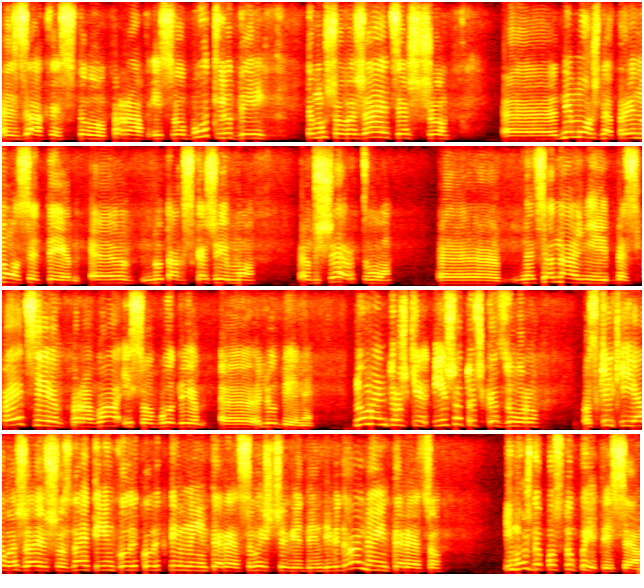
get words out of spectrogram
захисту прав і свобод людей, тому що вважається, що не можна приносити, ну так скажімо, в жертву національній безпеці права і свободи людини. Ну, у мене трошки інша точка зору, оскільки я вважаю, що знаєте, інколи колективний інтерес вище від індивідуального інтересу, і можна поступитися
